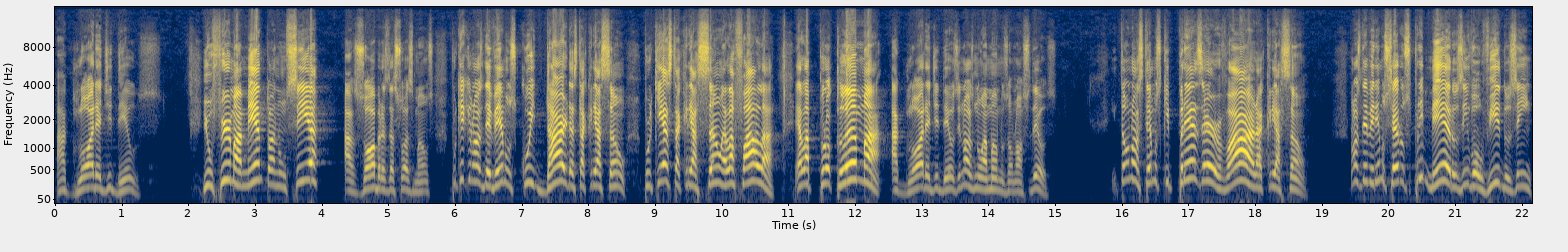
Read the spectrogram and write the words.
A glória de Deus. E o firmamento anuncia as obras das suas mãos. Por que, que nós devemos cuidar desta criação? Porque esta criação, ela fala, ela proclama a glória de Deus. E nós não amamos o nosso Deus? Então nós temos que preservar a criação. Nós deveríamos ser os primeiros envolvidos em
